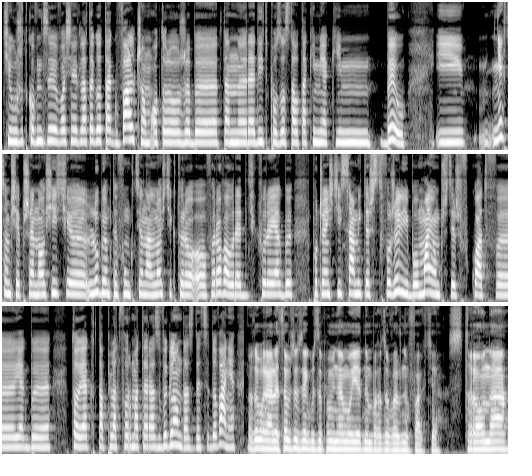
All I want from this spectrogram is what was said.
ci użytkownicy właśnie dlatego tak walczą o to, żeby ten Reddit pozostał takim, jakim był. I nie chcą się przenosić, e, lubią te funkcjonalności, które oferował Reddit, które jakby po części sami też stworzyli, bo mają przecież wkład w e, jakby to, jak ta platforma teraz wygląda zdecydowanie. No dobra, ale cały czas jakby zapominamy o jednym bardzo ważnym fakcie. Strona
